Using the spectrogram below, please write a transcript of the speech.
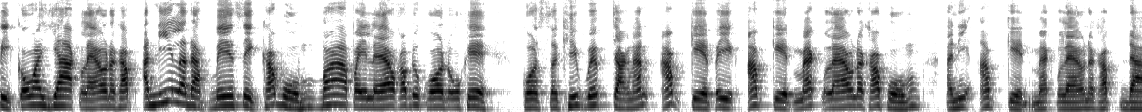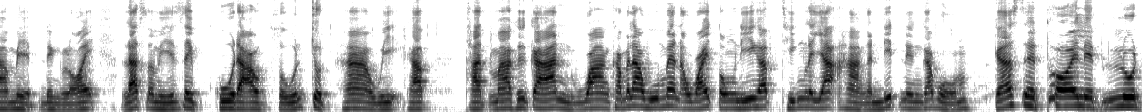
พิกก็ว่ายากแล้วนะครับ อันนี้ระดับเบสิกครับผมบ้าไปแล้วครับทุกคน โอเค กดสคริปเว็บจากนั้นอัปเกรดไปอีกอัปเกรดแม็กแล้วนะครับผม อันนี้อัปเกรดแม็กแล้วนะครับ ดาเมจ 100 รัศมี 10 คูดาว 0.5 วิครับ ถัดมาคือการวางคาเมล่าวูแมนเอาไว้ตรงนี้ครับ ทิ้งระยะห่างกันนิดนึงครับผมก a เ e ตทอยเลตหลุด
